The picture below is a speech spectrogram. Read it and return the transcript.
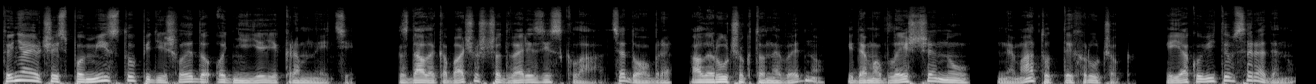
Тиняючись по місту, підійшли до однієї крамниці. Здалека бачу, що двері зі скла. Це добре, але ручок то не видно. Ідемо ближче, ну, нема тут тих ручок. І як увійти всередину?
